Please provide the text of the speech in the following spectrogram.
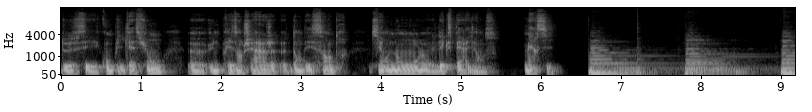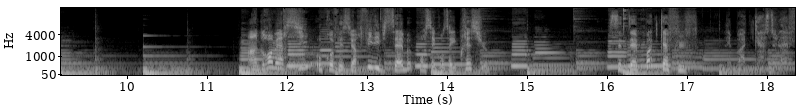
de ces complications, euh, une prise en charge dans des centres qui en ont euh, l'expérience. Merci. Un grand merci au professeur Philippe Seb pour ses conseils précieux. C'était Podcafuf, les podcasts de la FUF.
